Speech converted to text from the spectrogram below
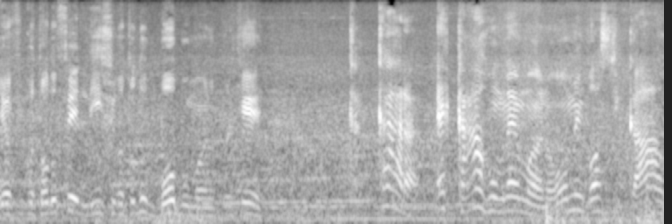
Eu fico todo feliz, fico todo bobo, mano, porque ca- Cara, é carro, né, mano? Homem gosta de carro,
